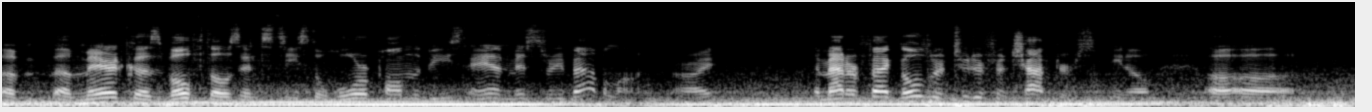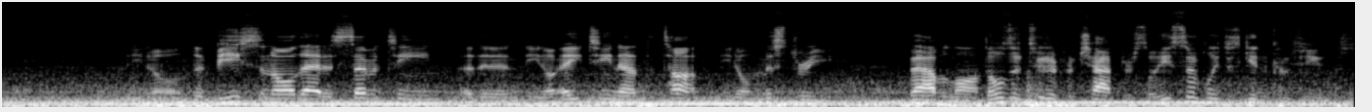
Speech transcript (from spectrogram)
America is both those entities, the War upon the Beast and Mystery Babylon. All right. As matter of fact, those are two different chapters. You know, uh, uh, you know, the beast and all that is 17, and then you know 18 at the top. You know, Mystery Babylon. Those are two different chapters. So he's simply just getting confused,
